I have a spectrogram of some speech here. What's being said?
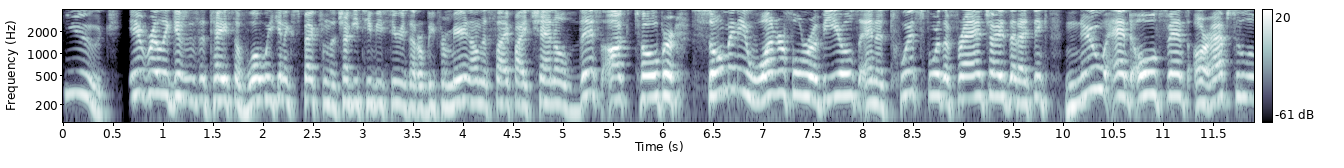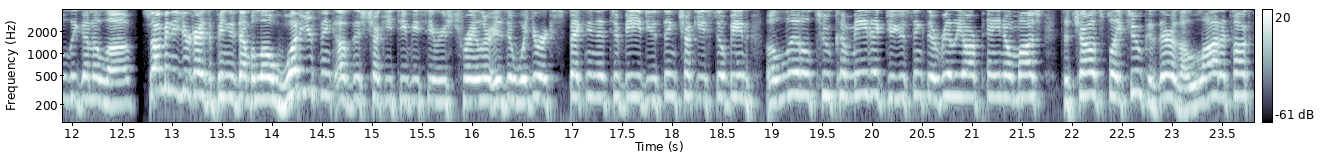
huge. It really gives us a taste of what we can expect from the Chucky TV series that'll be premiering on the Sci-Fi Channel this October. So many wonderful reveals and a twist for the franchise that I think new and old fans are absolutely gonna love. So I'm gonna your guys' opinions down below. What do you think of this Chucky TV series trailer? Is it what you're expecting it to be? Do you think Chucky is still being a little too comedic? Do you think they really are paying homage to Child's Play 2? Because there is a lot of talk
